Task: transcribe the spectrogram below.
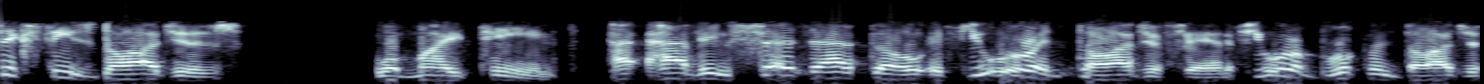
'60s Dodgers were my team. Ha- having said that, though, if you were a Dodger fan, if you were a Brooklyn Dodger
